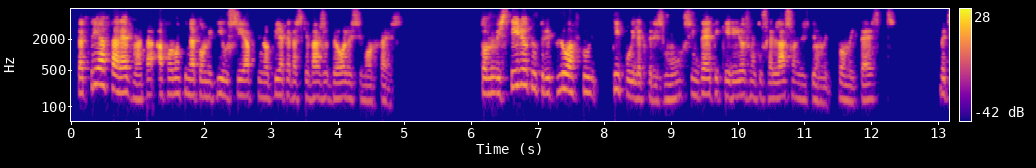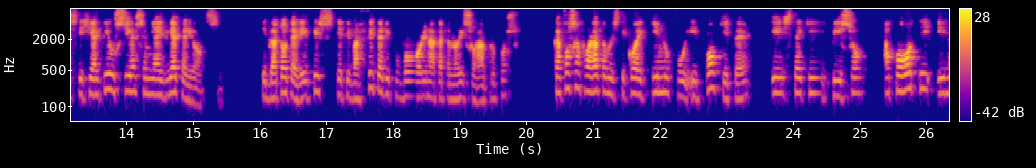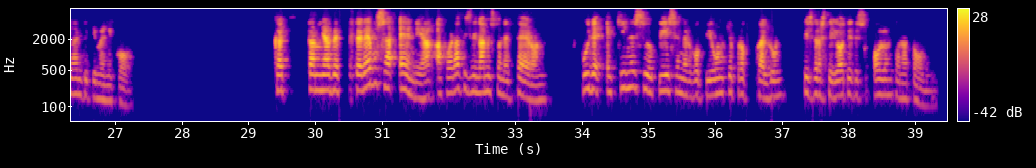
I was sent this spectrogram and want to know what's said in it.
Τα τρία αυτά ρεύματα αφορούν την ατομική ουσία από την οποία κατασκευάζονται όλες οι μορφές. Το μυστήριο του τριπλού αυτού τύπου ηλεκτρισμού συνδέεται κυρίως με τους ελάσσονες δομητές, με τη στοιχειακή ουσία σε μια ιδιαίτερη όψη, την κατώτερή της και τη βαθύτερη που μπορεί να κατανοήσει ο άνθρωπος, καθώς αφορά το μυστικό εκείνου που υπόκειται ή στέκει πίσω από ό,τι είναι αντικειμενικό. Κατά μια δευτερεύουσα έννοια αφορά τις δυνάμεις των εθέρων, που είναι εκείνες οι οποίες ενεργοποιούν και προκαλούν τις δραστηριότητες όλων των ατόμων.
